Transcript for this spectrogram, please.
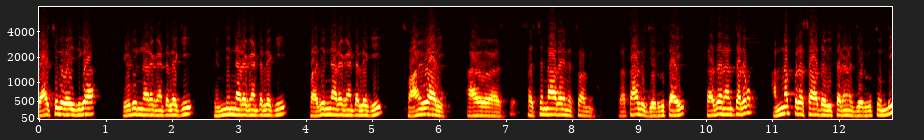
బ్యాచుల వైజ్గా ఏడున్నర గంటలకి ఎనిమిదిన్నర గంటలకి పదిన్నర గంటలకి స్వామివారి సత్యనారాయణ స్వామి వ్రతాలు జరుగుతాయి. తదనంతరం అన్నప్రసాద వితరణ జరుగుతుంది.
